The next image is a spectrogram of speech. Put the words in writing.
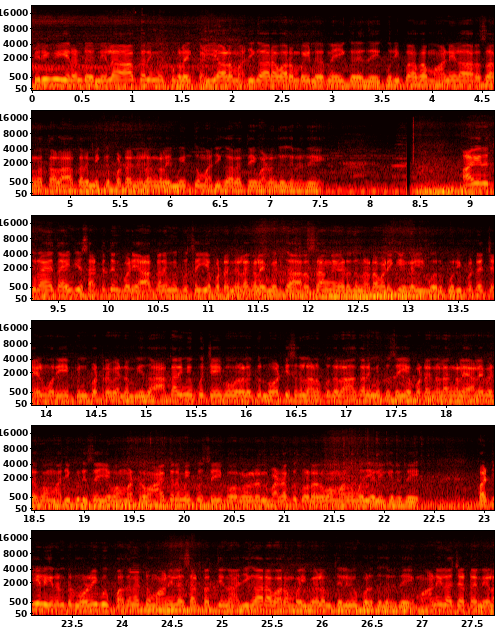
பிரிவு இரண்டு நில ஆக்கிரமிப்புகளை கையாளும் அதிகார வரம்பை நிர்ணயிக்கிறது. குறிப்பாக மாநில அரசாங்கத்தால் ஆக்கிரமிக்கப்பட்ட நிலங்களை மீட்கும் அதிகாரத்தை வழங்குகிறது. ஆயிரத்தி தொள்ளாயிரத்தி ஐந்து சட்டத்தின்படி ஆக்கிரமிப்பு செய்யப்பட்ட நிலங்களை மீட்க அரசாங்கம் எடுக்கும் நடவடிக்கைகளில் ஒரு குறிப்பிட்ட செயல்முறையை பின்பற்ற வேண்டும். இது ஆக்கிரமிப்பு செய்பவர்களுக்கு நோட்டீஸ்கள் அனுப்புதல் ஆக்கிரமிப்பு செய்யப்பட்ட நிலங்களை அளவிடவும் மதிப்பீடு செய்யவும் மற்றும் ஆக்கிரமிப்பு செய்பவர்களுடன் வழக்கு தொடரவும் அனுமதி அளிக்கிறது. பட்டியல் இரண்டு நுழைவு பதினெட்டு மாநில சட்டத்தின் அதிகார வரம்பை மேலும் தெளிவுபடுத்துகிறது. மாநில சட்ட நில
